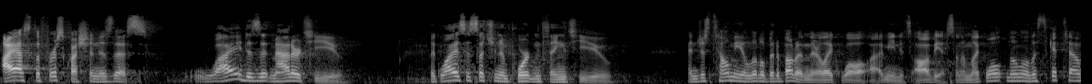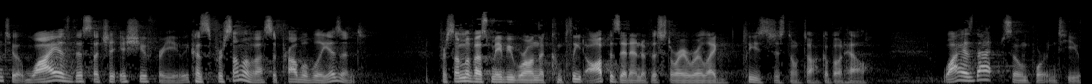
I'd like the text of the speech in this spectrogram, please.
I asked the first question is this Why does it matter to you? Like, why is this such an important thing to you? and just tell me a little bit about it. And they're like, well, I mean, it's obvious. And I'm like, well, no, no, let's get down to it. Why is this such an issue for you? Because for some of us, it probably isn't. For some of us, maybe we're on the complete opposite end of the story. We're like, please just don't talk about hell. Why is that so important to you?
